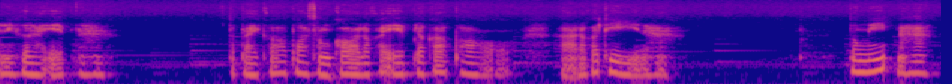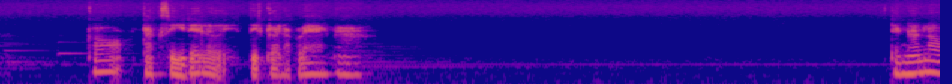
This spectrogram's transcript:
อันนี้คือลาย F นะคะ ต่อไปก็พอสองคอแล้วก็ F แล้วก็พออแล้วก็ทีนะคะ ตรงนี้นะคะ ก็ถักสีได้เลย ติดกับหลักแรกนะคะจากนั้นเรา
